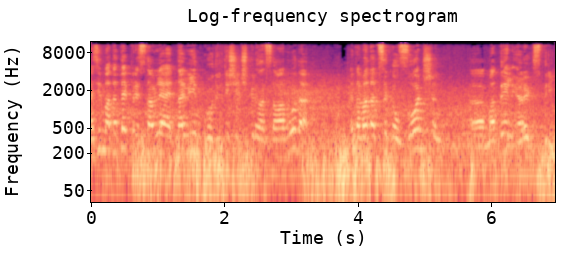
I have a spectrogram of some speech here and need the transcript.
Магазин Мототек представляет новинку 2014 года. Это мотоцикл Zonshin, э, модель RX3.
